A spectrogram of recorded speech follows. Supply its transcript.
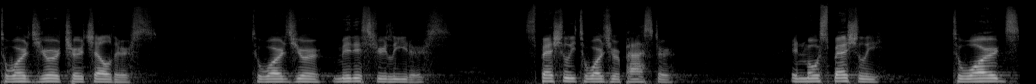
towards your church elders, towards your ministry leaders, especially towards your pastor, and most especially towards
